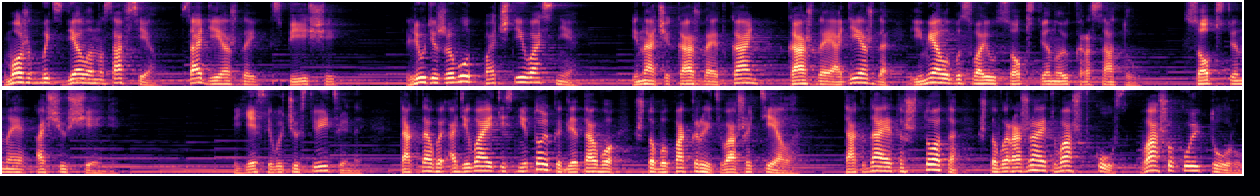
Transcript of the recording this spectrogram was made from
может быть сделано со всем, с одеждой, с пищей, Люди живут почти во сне, иначе каждая ткань, каждая одежда имела бы свою собственную красоту, собственное ощущение. Если вы чувствительны, тогда вы одеваетесь не только для того, чтобы покрыть ваше тело. Тогда это что-то, что выражает ваш вкус, вашу культуру,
